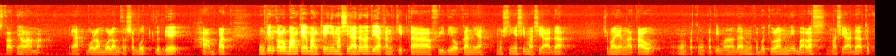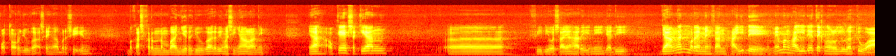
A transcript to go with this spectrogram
Startnya lama ya. Bolam-bolam tersebut gede H4 mungkin kalau bangke-bangkainya masih ada nanti akan kita videokan ya. Mestinya sih masih ada. Cuma yang nggak tahu ngumpet-ngumpet di mana. Dan kebetulan ini balas masih ada tuh kotor juga saya nggak bersihin. Bekas kerendam banjir juga tapi masih nyala nih. Ya oke sekian eh, video saya hari ini. Jadi jangan meremehkan HID memang HID teknologi udah tua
